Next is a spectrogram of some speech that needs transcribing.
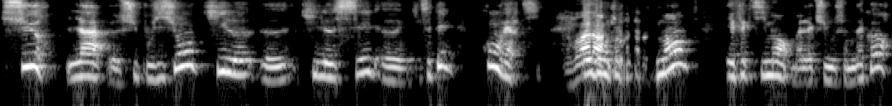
sur la euh, supposition qu'il euh, qu'il s'est, euh, qu'il s'était converti. Voilà. Et donc, effectivement, effectivement bah, là-dessus nous sommes d'accord,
